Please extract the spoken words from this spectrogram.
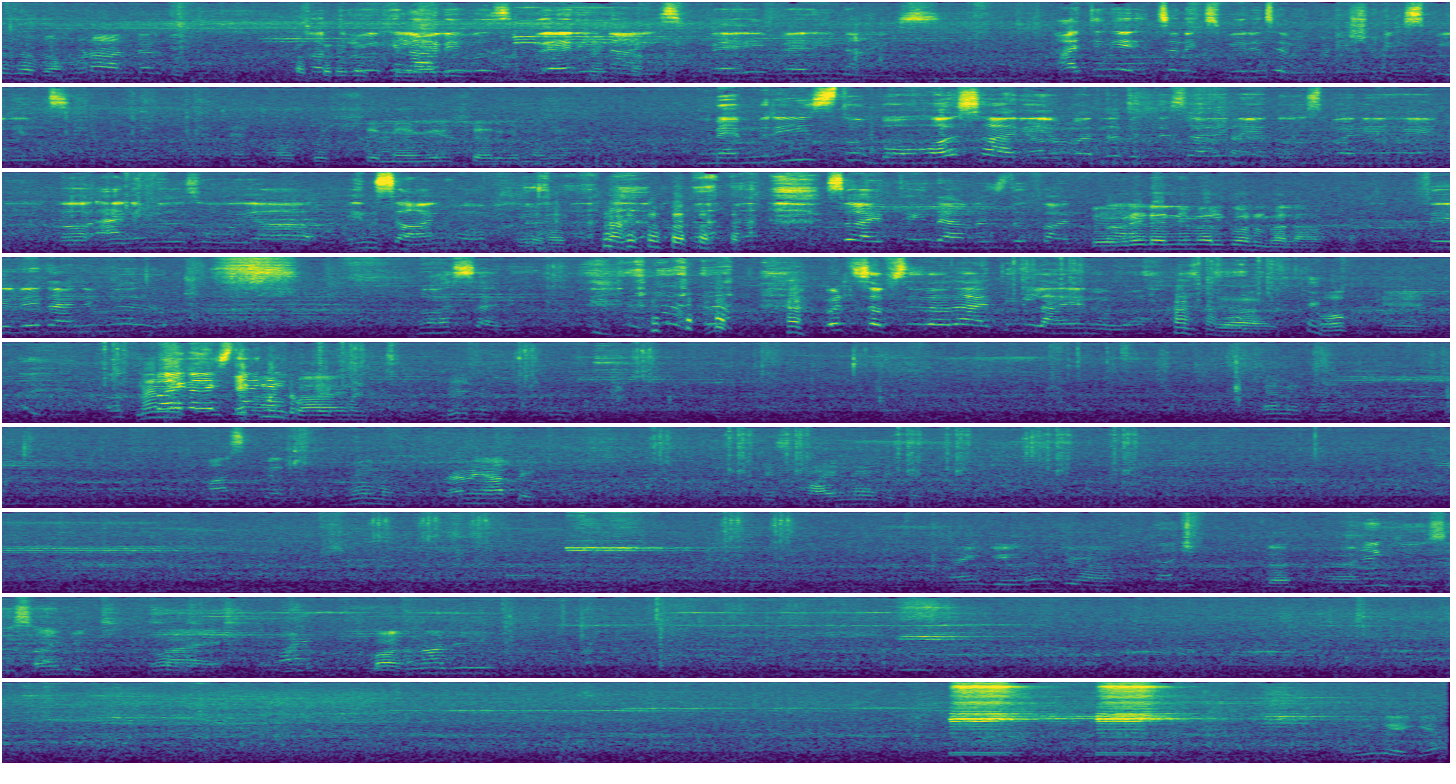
थोड़ा अंदर. और कुछ मेमोरी शेयर करना चाहिए मेमोरीज तो बहुत सारी है मतलब इतने सारे नए दोस्त बने हैं एनिमल्स हो या इंसान हो। So I think that was the fun favourite animal कौन बना आपका? फेवरेट एनिमल बहुत सारे। बट सबसे ज़्यादा आई थिंक लायन होगा। ओके बाय गाइस एक मिनट रुको एक मिनट मैम एक मिनट रुको। मास्क पहन। नहीं नहीं मैम यहाँ पे स्माइल नहीं दिखेगी thank you thank you ma'am Done? Done Thank you so thank sorry. You bye bye अन्ना गई क्या?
